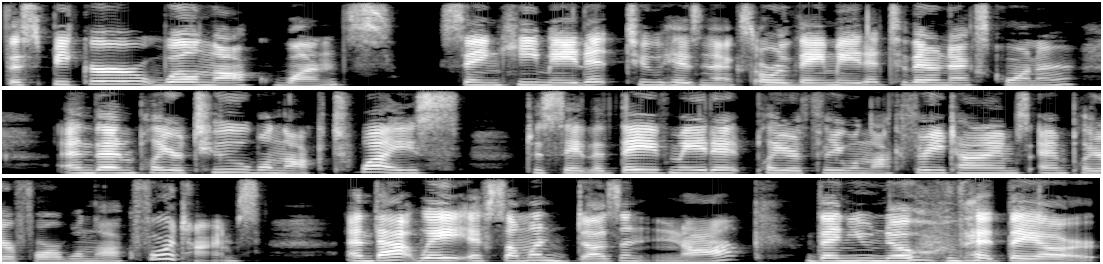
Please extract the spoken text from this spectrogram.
the speaker will knock once, saying he made it to his next, or they made it to their next corner. And then player two will knock twice to say that they've made it. Player three will knock three times, and player four will knock four times. And that way, if someone doesn't knock, then you know that they are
